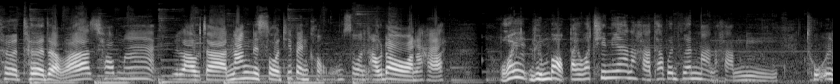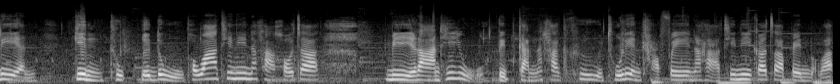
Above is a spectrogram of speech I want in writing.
เธอเธอแบบว่าชอบมากคือเราจะนั่งในโซนที่เป็นของโซนอ outdoor นะคะโอ้ยลืมบอกไปว่าที่เนี่ยนะคะ ถ้าเพื่อนๆมานะคะ มีทุเรียนกินทุกฤดู เพราะว่าที่นี่นะคะเขาจะมีร้านที่อยู่ติดกันนะคะ คือทุเรียนคาเฟ่นะคะ ที่นี่ก็จะเป็นแบบว่า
